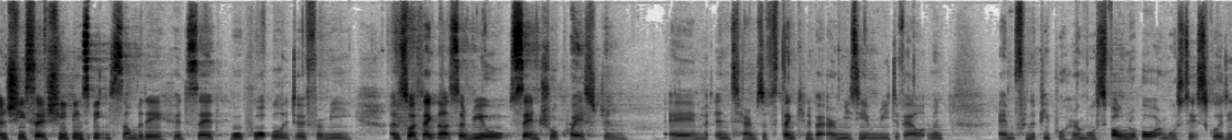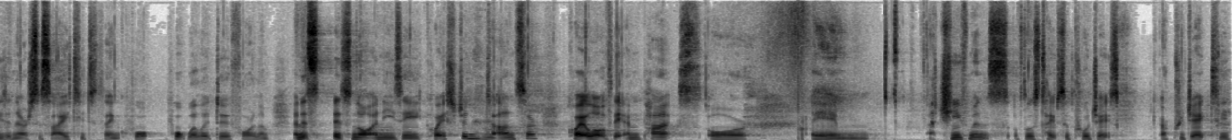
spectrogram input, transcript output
And she said she'd been speaking to somebody who'd said, well, what will it do for me? And so I think that's a real central question um, in terms of thinking about our museum redevelopment um, for the people who are most vulnerable or most excluded in our society to think what what will it do for them? And it's, it's not an easy question mm -hmm. to mm-hmm. answer. Quite a lot of the impacts or um, achievements of those types of projects are projected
